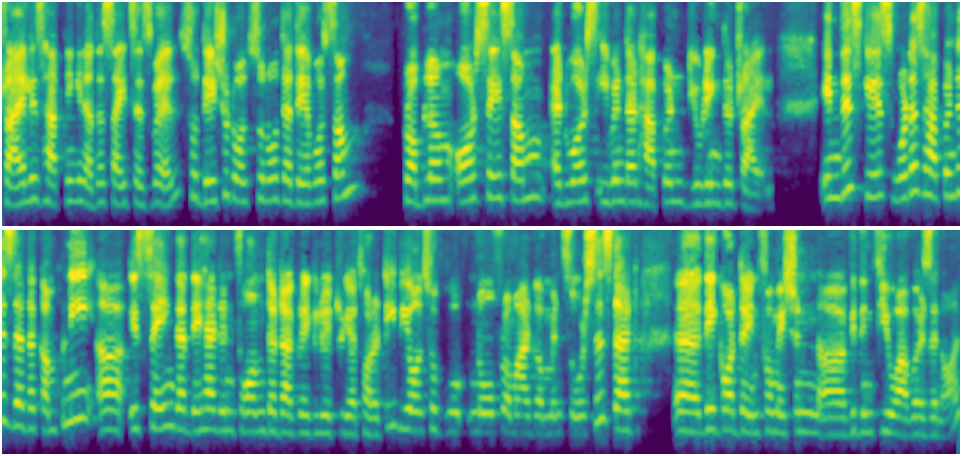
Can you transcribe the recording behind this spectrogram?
trial is happening in other sites as well so they should also know that there was some problem or say some adverse event that happened during the trial in this case what has happened is that the company uh, is saying that they had informed the drug regulatory authority we also go, know from our government sources that uh, they got the information uh, within few hours and all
